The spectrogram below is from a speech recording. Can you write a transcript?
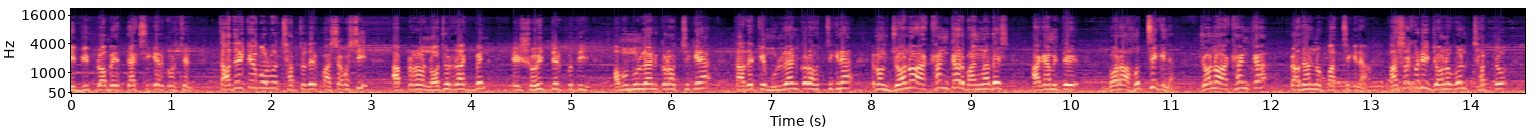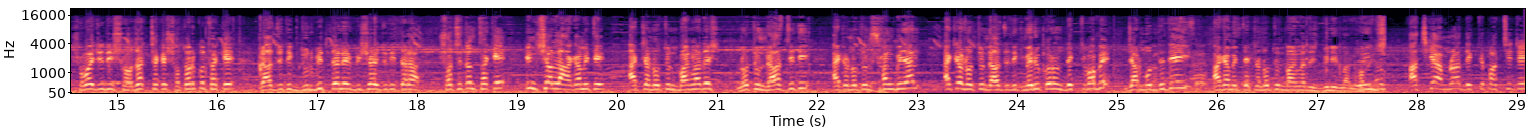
এই বিপ্লবে ত্যাগ স্বীকার করছেন, তাদেরকে বলব ছাত্রদের পাশাপাশি আপনারা নজর রাখবেন, এই শহীদদের প্রতি অবমূল্যায়ন করা হচ্ছে কিনা, তাদেরকে মূল্যায়ন করা হচ্ছে কিনা, এবং জন আকাঙ্ক্ষার বাংলাদেশ আগামীতে গড়া হচ্ছে কিনা। জন আকাঙ্ক্ষা প্রাধান্য পাচ্ছে কিনা? আশা করি জনগণ, ছাত্র, সবাই যদি সজাগ থাকে, সতর্ক থাকে, রাজনৈতিক দুর্বৃত্তায়নের বিষয়ে যদি তারা সচেতন থাকে ইনশাল্লাহ আগামীতে একটা নতুন বাংলাদেশ, নতুন রাজনীতি, একটা নতুন সংবিধান, একটা নতুন রাজনৈতিক মেরুকরণ দেখতে পাবে, যার মধ্যে দিয়েই আগামীতে একটা নতুন বাংলাদেশ বিনির্মাণ হবে। আজকে আমরা দেখতে পাচ্ছি যে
